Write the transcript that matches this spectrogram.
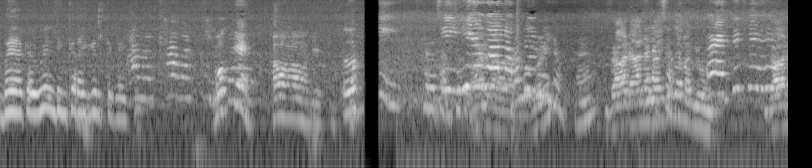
भैया काय वेल्डिंग करायला गेलते काय ओके हा मामा घे गाड्या आल्या नाही का त्याला घेऊन गाड्या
